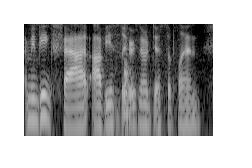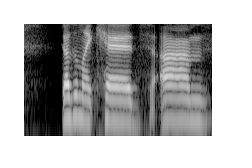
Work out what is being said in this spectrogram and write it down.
I mean, being fat. Obviously, there's no discipline. Doesn't like kids. Um,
